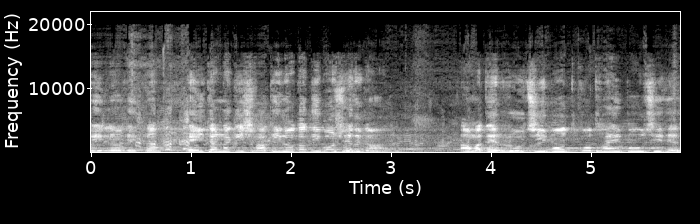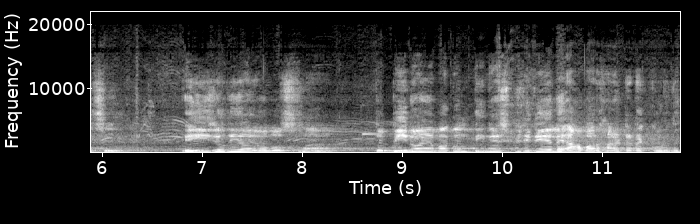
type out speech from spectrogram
বিলবিতা এইটা নাকি স্বাধীনতা দিবসের গান। আমাদের রুচিবোধ কোথায় পৌঁছে গেছে? এই যদি হয় অবস্থা, তো বিনয় বাদল দীনেশ ফিরে এলে আবার হার্ট অ্যাটাক করবে।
